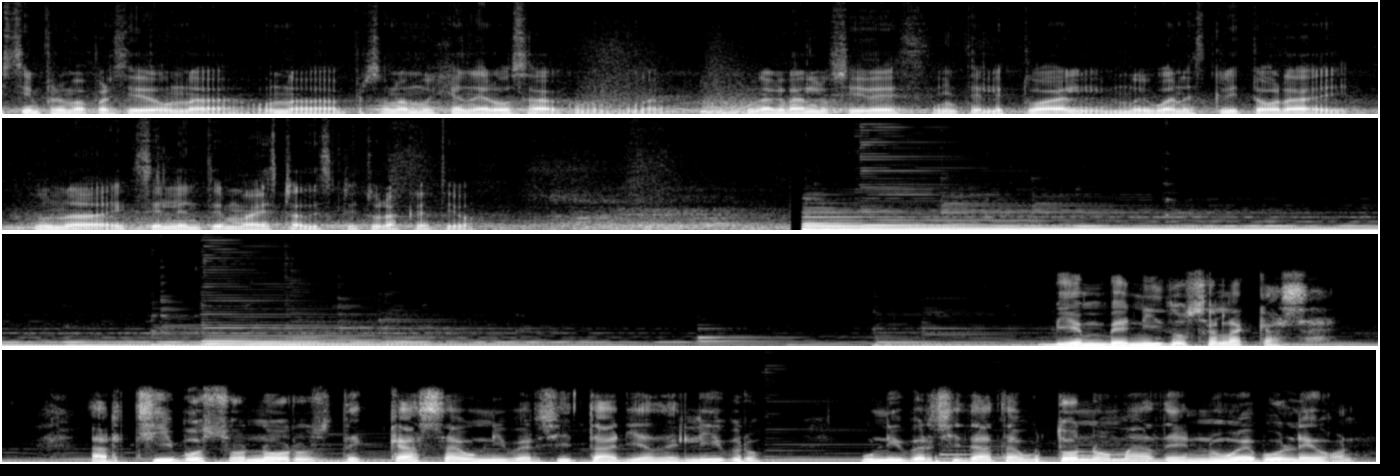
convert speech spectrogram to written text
siempre me ha parecido una, una persona muy generosa, con una, una, gran lucidez intelectual, muy buena escritora y una excelente maestra de escritura creativa. Bienvenidos a la casa Archivos sonoros de Casa Universitaria del Libro, Universidad Autónoma de Nuevo León.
